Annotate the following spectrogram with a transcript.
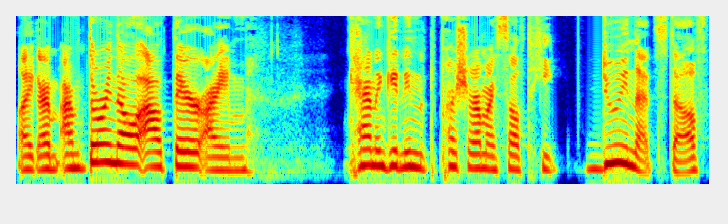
Like I'm I'm throwing that all out there. I'm kind of getting the pressure on myself to keep doing that stuff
